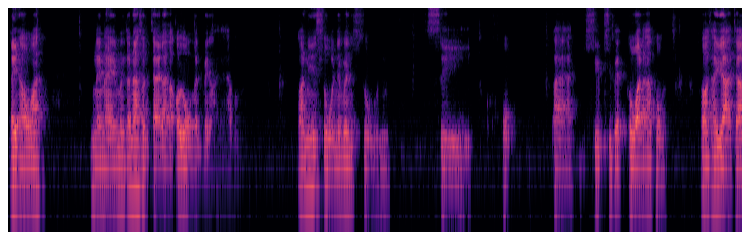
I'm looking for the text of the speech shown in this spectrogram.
เอ้ยเอาวะไหนๆมันก็น่าสนใจแล้ว เราก็ลงเงินไปหน่อยนะครับผมตอนนี้ศูนย์จะเป็นศูนย์สี่หกแปดสิบสิบเอ็ดตัวนะครับผมก็ถ้าอยากจะ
